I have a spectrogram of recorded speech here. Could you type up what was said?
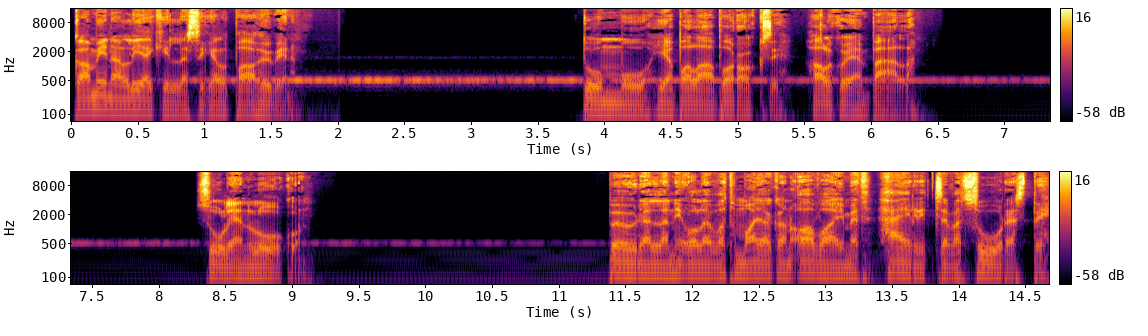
Kaminan liekille se kelpaa hyvin. Tummuu ja palaa poroksi halkojen päällä. Suljen luukun. Pöydälläni olevat majakan avaimet häiritsevät suuresti.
